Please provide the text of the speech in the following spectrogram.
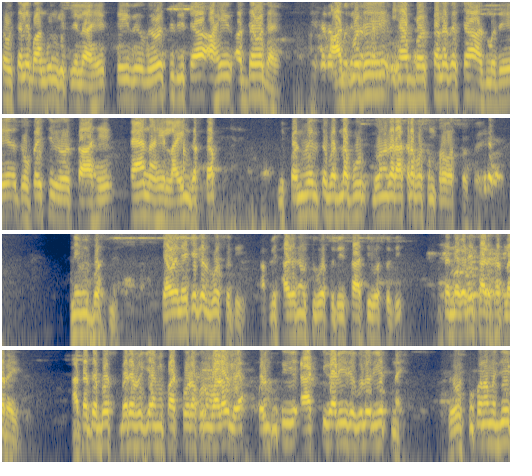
शौचालय बांधून घेतलेलं आहे. ते व्यवस्थितरित्या आहे अद्ययावत आहे. आतमध्ये ह्या बसस्थानकाच्या आतमध्ये झोपायची व्यवस्था आहे. फॅन आहे लाईन जगताप. मी पनवेल ते बदलापूर दोन हजार अकरा पासून प्रवास करतोय. नेहमी बसने. त्यावेळेला एक एकच बस होती. आपली साडेनऊची बस होती सहाची बस होती. संध्याकाळी साडेसातला राहायची. आता त्या बस बऱ्यापैकी आम्ही पाठपोरा करून वाढवल्या परंतु ती आठची गाडी रेग्युलर येत नाही. व्यवस्थापना म्हणजे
